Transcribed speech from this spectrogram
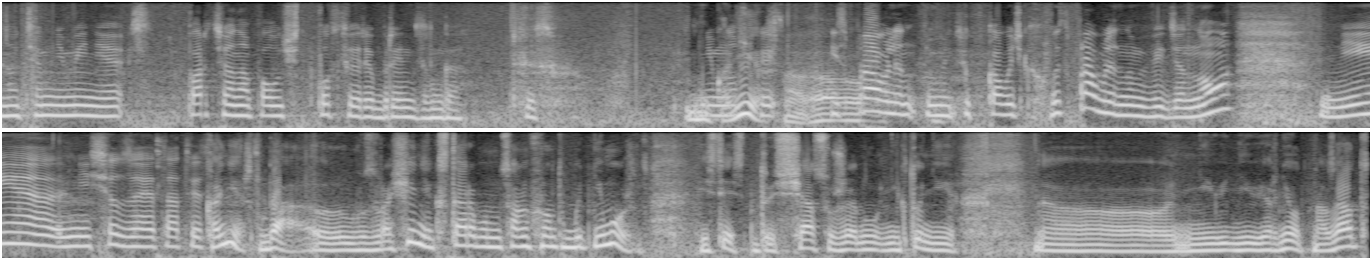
Но, тем не менее, партию она получит после ребрендинга. То есть ну, немножко конечно. А исправлен, в кавычках, в исправленном виде, но не несет за это ответственность. Конечно, да. Возвращение к старому национальному фронту быть не может, естественно. То есть сейчас уже ну, никто не, э, не, не вернет назад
